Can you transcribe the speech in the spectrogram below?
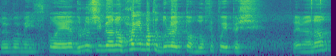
여기 보면 있을 거예요. 누르시면은 확인 버튼 눌러요. 또 녹색 V 표시. 그러면은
